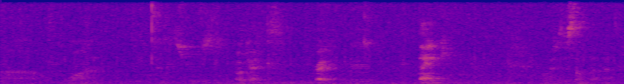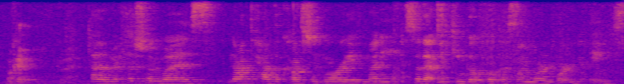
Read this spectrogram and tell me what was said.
Uh, one. Okay, right. Thank you. What is this something like that? Okay, go ahead. My first one was not to have the constant worry of money so that we can go focus on more important things.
